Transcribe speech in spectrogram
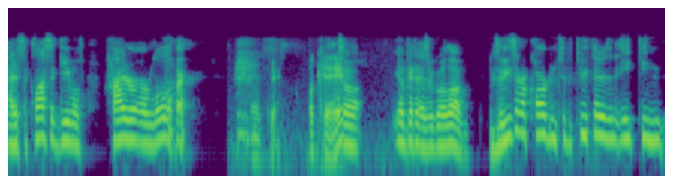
and it's a classic game of higher or lower. Okay. Okay. So you'll get it as we go along. So Mhm. these are according to the 2018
